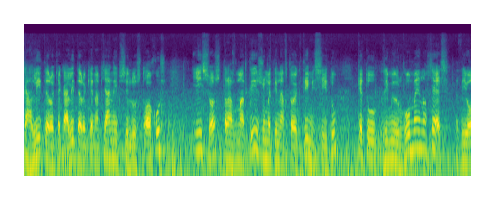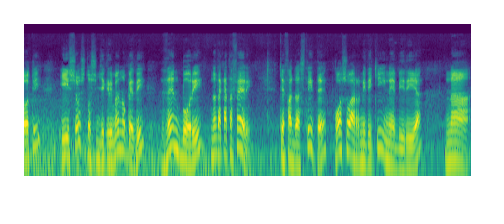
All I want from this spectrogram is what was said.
καλύτερο και καλύτερο και να πιάνει υψηλούς στόχους ίσως τραυματίζουμε την αυτοεκτίμησή του και του δημιουργούμε ενοχές διότι ίσως το συγκεκριμένο παιδί δεν μπορεί να τα καταφέρει. Και φανταστείτε πόσο αρνητική είναι εμπειρία να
